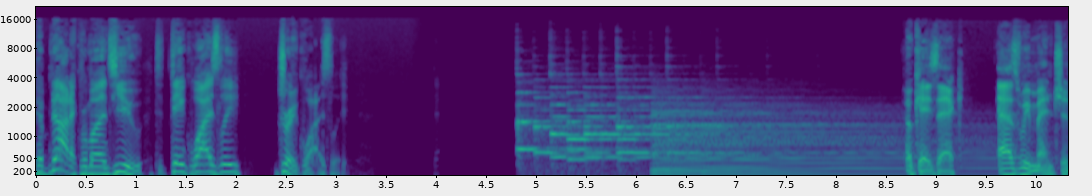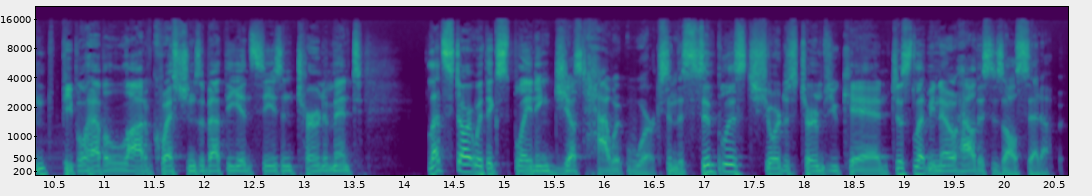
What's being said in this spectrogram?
Hpnotiq reminds you to think wisely drink wisely. Okay, Zach, as we mentioned, people have a lot of questions about the in season tournament. Let's start with explaining just how it works in the simplest, shortest terms you can. Just let me know how this is all set up.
